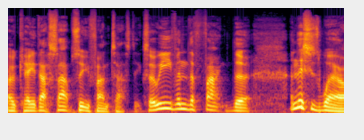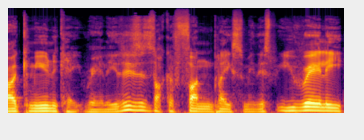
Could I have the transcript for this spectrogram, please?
Okay, that's absolutely fantastic. So even the fact that, and this is where I communicate. Really, this is like a fun place for me. This you really,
